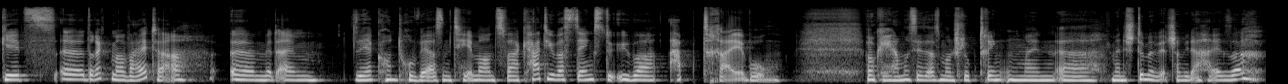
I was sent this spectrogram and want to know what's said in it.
Geht's äh, direkt mal weiter äh, mit einem sehr kontroversen Thema. Und zwar, Kathi, was denkst du über Abtreibung? Okay, da muss ich jetzt erstmal einen Schluck trinken. Mein, äh, meine Stimme wird schon wieder heiser.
